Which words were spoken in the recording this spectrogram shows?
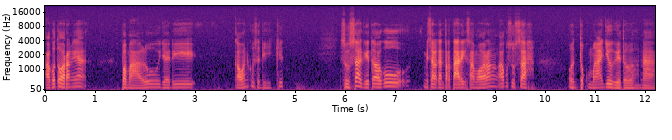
Aku tuh orangnya pemalu jadi kawanku sedikit. Susah gitu aku misalkan tertarik sama orang aku susah untuk maju gitu. Nah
